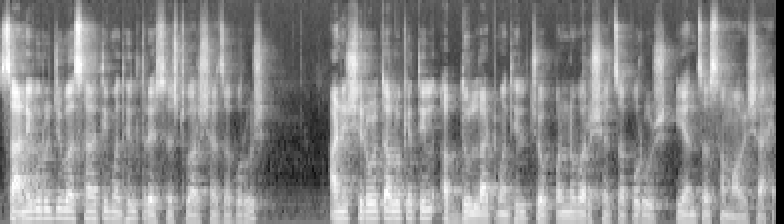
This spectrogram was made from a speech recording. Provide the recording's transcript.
सानेगुरुजी वसाहतीमधील त्रेसष्ट वर्षाचा पुरुष आणि शिरोळ तालुक्यातील अब्दुल्लाटमधील चोपन्न वर्षाचा पुरुष यांचा समावेश आहे.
